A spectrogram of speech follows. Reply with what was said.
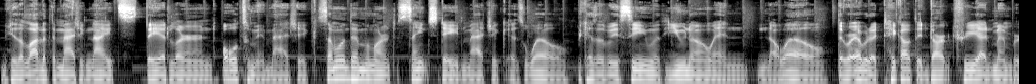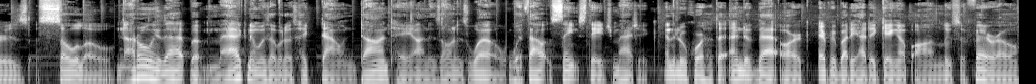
Because a lot of the Magic Knights, they had learned ultimate magic. Some of them learned Saint Stage magic as well. Because as we've seen with Yuno and Noel, they were able to take out the Dark Triad members solo. Not only that, but Magna was able to take down Dante on his own as well without Saint Stage magic. And then of course at the end of that arc, everybody had to gang up on Lucifero.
